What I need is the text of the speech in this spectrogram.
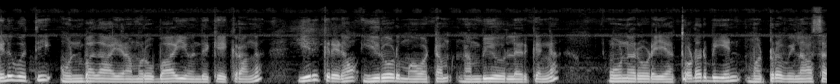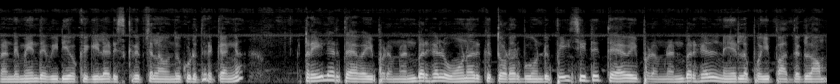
எழுபத்தி ஒன்பதாயிரம் ரூபாய் வந்து கேட்குறாங்க. இருக்கிற இடம் ஈரோடு மாவட்டம் நம்பியூரில் இருக்குங்க. ஓனருடைய தொடர்பு எண் மற்றும் விலாசம் ரெண்டுமே இந்த வீடியோக்கு கீழே டிஸ்கிரிப்ஷனில் வந்து கொடுத்துருக்கேங்க. ட்ரெய்லர் தேவைப்படும் நண்பர்கள் ஓனருக்கு தொடர்பு கொண்டு பேசிட்டு தேவைப்படும் நண்பர்கள் நேரில் போய் பார்த்துக்கலாம்.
